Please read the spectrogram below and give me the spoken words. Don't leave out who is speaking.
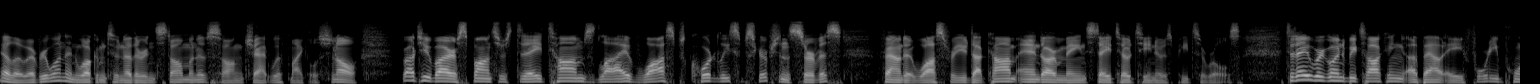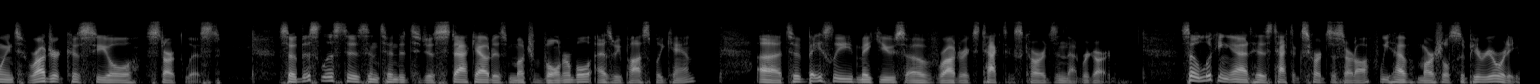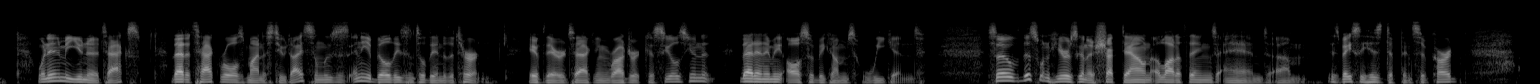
Speaker 1: Hello, everyone, and welcome to another installment of Song Chat with Michael Schnall. Brought to you by our sponsors today Tom's Live Wasps quarterly subscription service, found at waspforyou.com, and our mainstay Totino's Pizza Rolls. Today, we're going to be talking about a 40 point Roderick Cassel Stark list. So, this list is intended to just stack out as much vulnerable as we possibly can uh, to basically make use of Roderick's tactics cards in that regard. So looking at his tactics cards to start off, we have Martial Superiority. When enemy unit attacks, that attack rolls minus 2 dice and loses any abilities until the end of the turn. If they're attacking Roderick Cassel's unit, that enemy also becomes weakened. So this one here is going to shut down a lot of things and um, is basically his defensive card.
